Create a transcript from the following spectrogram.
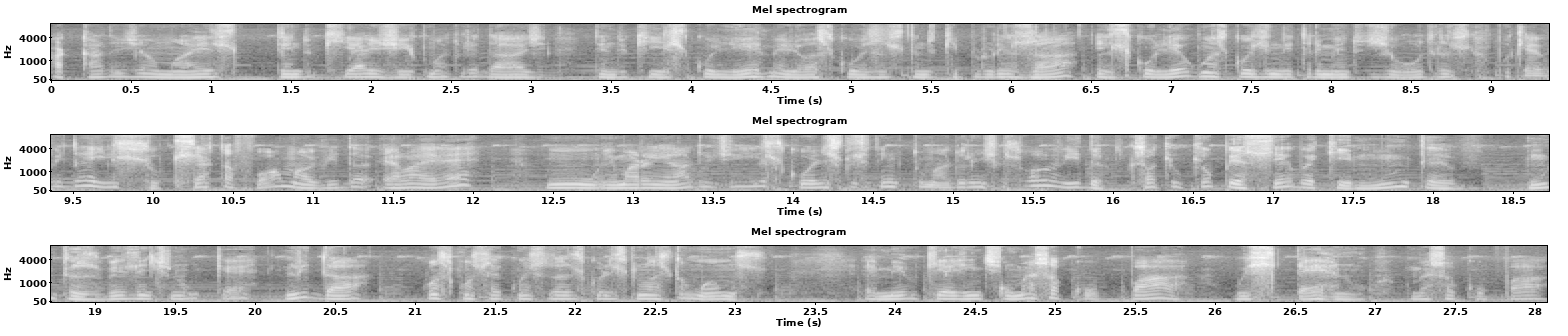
a cada dia mais tendo que agir com maturidade, tendo que escolher melhor as coisas, tendo que priorizar, escolher algumas coisas em detrimento de outras, porque a vida é isso. De certa forma, a vida ela é um emaranhado de escolhas que você tem que tomar durante a sua vida. Só que o que eu percebo é que muita, muitas vezes a gente não quer lidar com as consequências das escolhas que nós tomamos. É meio que a gente começa a culpar o externo, começa a culpar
